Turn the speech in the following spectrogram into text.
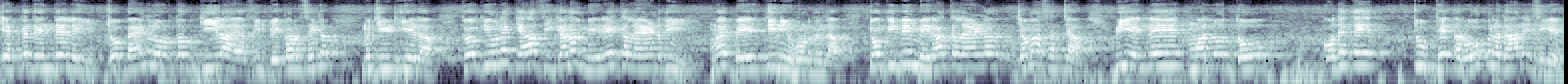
ਇੱਕ ਦਿਨ ਦੇ ਲਈ, ਜੋ ਬੈਂਗਲੌਰ ਤੋਂ ਵਕੀਲ ਆਇਆ ਸੀ ਬਿਕਰ ਸਿੰਘ ਮਜੀਠੀਏ ਦਾ, ਕਿਉਂਕਿ ਉਹਨੇ ਕਿਹਾ ਸੀ ਕਹਿੰਦਾ ਮੇਰੇ ਕਲੈਂਡ ਦੀ ਮੈਂ ਬੇਇੱਜ਼ਤੀ ਨਹੀਂ ਹੋਣ ਦਿੰਦਾ, ਕਿਉਂਕਿ ਵੀ ਮੇਰਾ ਕਲੈਂਡ ਜਮਾ ਸੱਚਾ, ਵੀ ਇੰਨੇ ਮੰਨ ਲਓ ਦੋ, ਉਹਦੇ ਤੇ ਝੂਠੇ ਆਰੋਪ ਲਗਾ ਰਹੇ ਸੀਗੇ।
